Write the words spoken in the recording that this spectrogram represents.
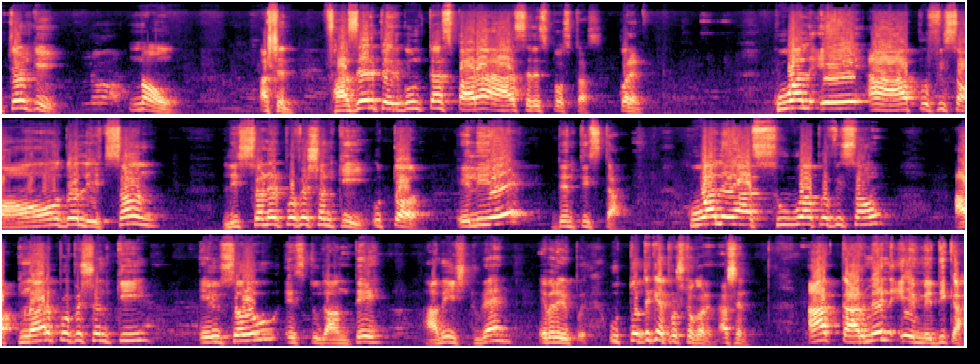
উচ্চারণ কি? Não. আসেন। fazer perguntas para as respostas করেন। qual é a profissão do Litson লিসনের প্রফেশন কি? উত্তর। এলিয়ে ডেন্টিস্টা। qual এ আ সুয়া profissão আপনার প্রফেশন কি? Sou estudante আমি স্টুডেন্ট। এবারে উত্তর থেকে প্রশ্ন করেন, আসেন। আ কার্মেন এ casa.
